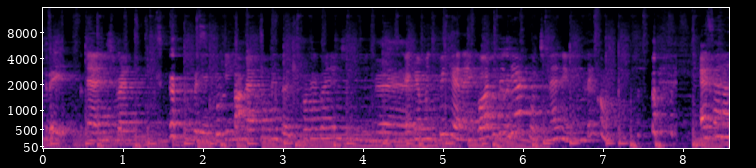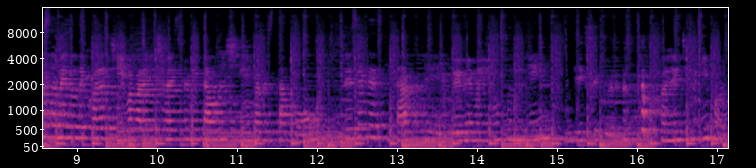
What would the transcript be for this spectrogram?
três. É, a gente vai descobrir aqui quem que vai comer dois. Qualquer coisa a gente divide. É. É que é muito pequeno, é igual a dividir Yakut, né, gente? Não tem como. Essa é a nossa mesa decorativa, agora a gente vai experimentar o lanchinho pra ver se tá bom. Tenho certeza que tá, porque eu e minha mãe juntos, ninguém Ninguém segura. Com a gente ninguém pode.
